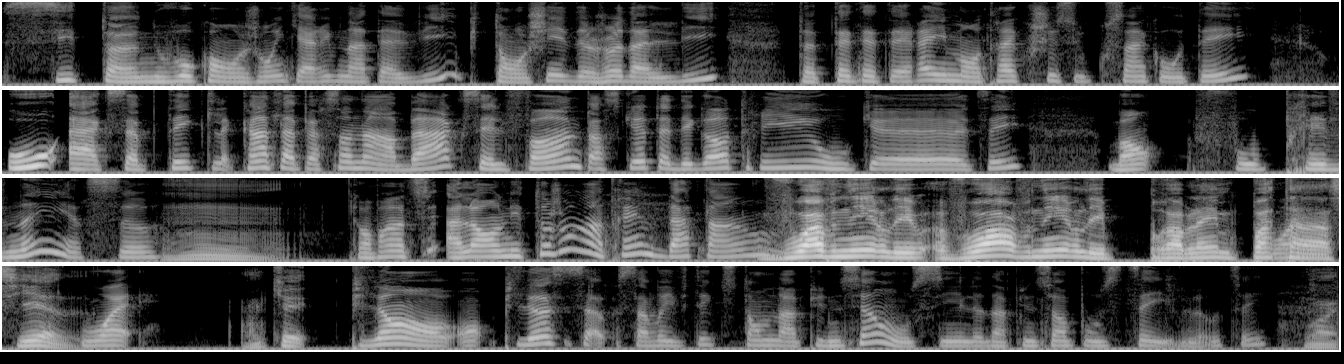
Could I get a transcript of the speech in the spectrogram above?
si tu as un nouveau conjoint qui arrive dans ta vie, puis ton chien est déjà dans le lit, tu as peut-être intérêt à y montrer à coucher sur le coussin à côté, ou à accepter que quand la personne embarque, c'est le fun parce que tu as des gâteries ou que, tu sais, bon, faut prévenir ça. Mmh. Comprends-tu? Alors, on est toujours en train d'attendre. Voir venir les, voir venir les problèmes potentiels. Ouais. OK. Puis là, on- on- puis là ça, ça va éviter que tu tombes dans la punition aussi, là, dans la punition positive. Là, tu sais. Ouais.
